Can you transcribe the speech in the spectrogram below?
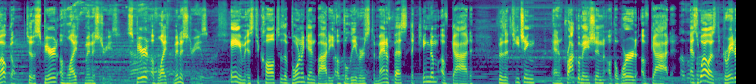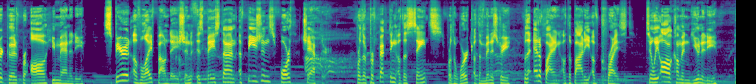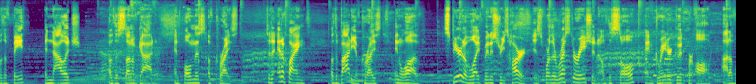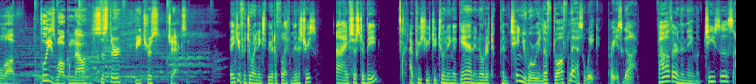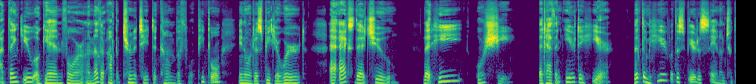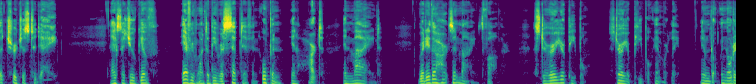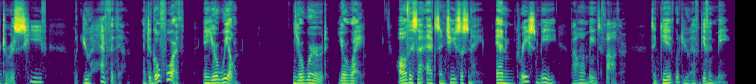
Welcome to the Spirit of Life Ministries. Spirit of Life Ministries aim is to call to the born again body of believers to manifest the kingdom of God through the teaching and proclamation of the word of God, as well as the greater good for all humanity. Spirit of Life Foundation is based on Ephesians 4th chapter for the perfecting of the saints, for the work of the ministry, for the edifying of the body of Christ, till we all come in unity of the faith and knowledge of the Son of God and fullness of Christ, to the edifying of the body of Christ in love. Spirit of Life Ministries' heart is for the restoration of the soul and greater good for all out of love. Please welcome now Sister Beatrice Jackson. Thank you for joining Spirit of Life Ministries. I'm Sister B. I appreciate you tuning again in order to continue where we left off last week. Praise God. Father, in the name of Jesus, I thank you again for another opportunity to come before people in order to speak your word. I ask that you let he or she that hath an ear to hear, let them hear what the Spirit is saying unto the churches today. I ask that you give everyone to be receptive and open in heart and mind. Ready their hearts and minds, Father. Stir your people. Stir your people inwardly in, in order to receive what you have for them and to go forth in your will, your word, your way. All this I ask in Jesus' name. And grace me by all means, Father, to give what you have given me.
